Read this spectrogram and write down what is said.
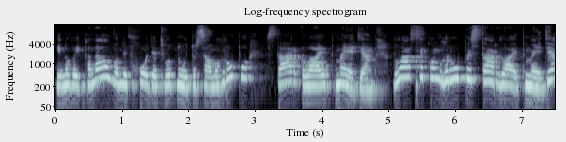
і новий канал вони входять в одну і ту саму групу Starlight Media. Власником групи Starlight Media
